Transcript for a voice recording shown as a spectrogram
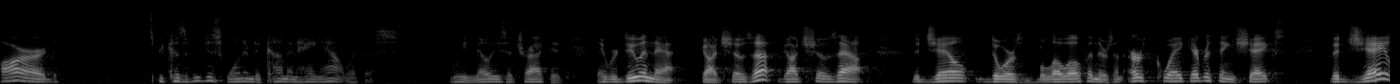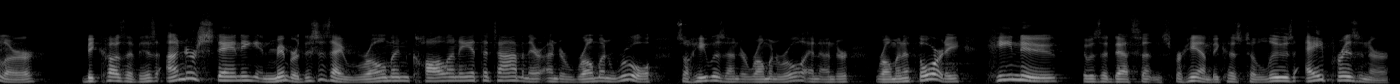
hard. It's because we just want Him to come and hang out with us. And we know He's attracted. They were doing that. God shows up, God shows out. The jail doors blow open, there's an earthquake, everything shakes. The jailer, because of his understanding, and remember, this is a Roman colony at the time, and they're under Roman rule, so he was under Roman rule and under Roman authority. He knew it was a death sentence for him because to lose a prisoner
